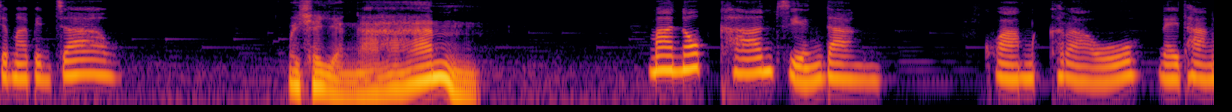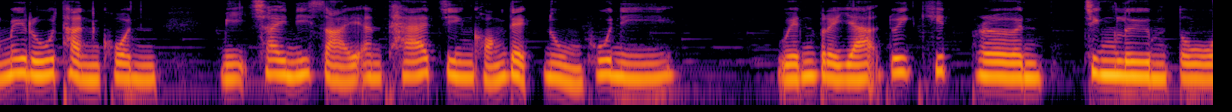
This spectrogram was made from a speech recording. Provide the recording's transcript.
จะมาเป็นเจ้า ไม่ใช่อย่างนั้น มานพค้านเสียงดัง ความเขาในทางไม่รู้ทันคนมิใช่นิสัยอันแท้จริงของเด็กหนุ่มผู้นี้ เว้นประยะด้วยคิดเพลินจึงลืมตัว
